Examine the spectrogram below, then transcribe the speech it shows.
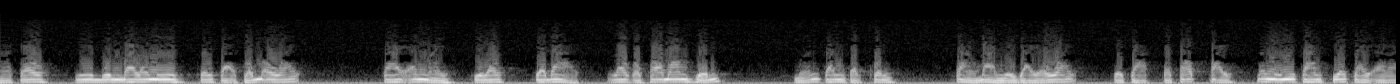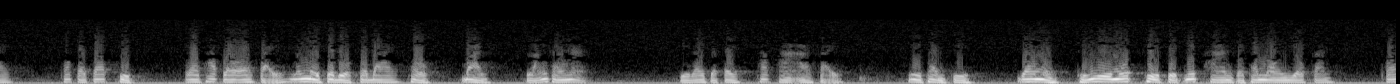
หากเรามีบุญบารมีเคยสะสมเอาไว้กายอันใหม่ที่เราจะได้ เราก็พอมองเห็น เหมือนกันกับคนสร้างบ้านใหญ่ๆเอาไว้จะจากกระต๊อบไปนั่นไม่มีการเสียใจอะไร เพราะกระต๊อบผิดเราพักเราอาศัยมันไม่สะดวกสบายเท่าบ้านหลังทางหน้าที่เราจะไปพักพาอาศัยมีท่านที่ยังไม่ถึงวีมุตที่สุดนิพพานแต่ทำนองเดียวกัน เพราะ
